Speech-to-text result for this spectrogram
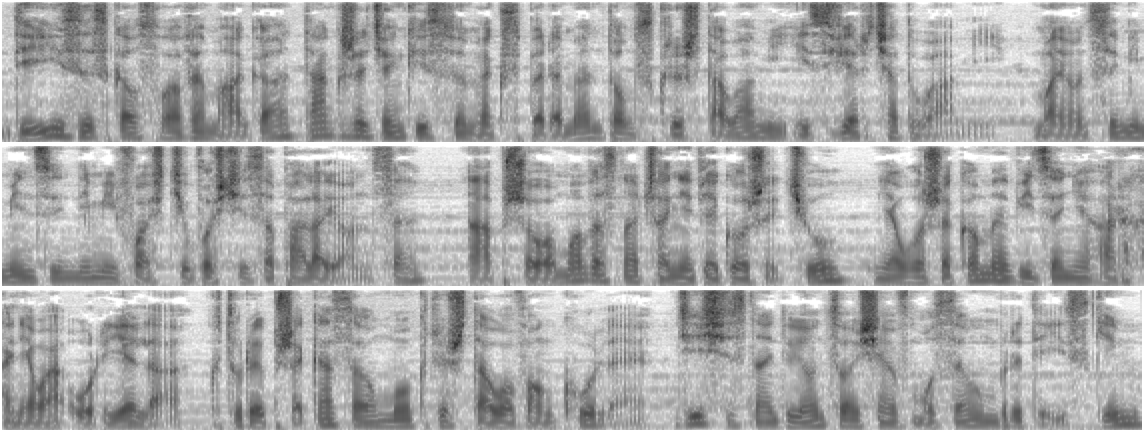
Dee zyskał sławę maga także dzięki swym eksperymentom z kryształami i zwierciadłami, mającymi m.in. właściwości zapalające, a przełomowe znaczenie w jego życiu miało rzekome widzenie Archanioła Uriela, który przekazał mu kryształową kulę, dziś znajdującą się w Muzeum Brytyjskim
